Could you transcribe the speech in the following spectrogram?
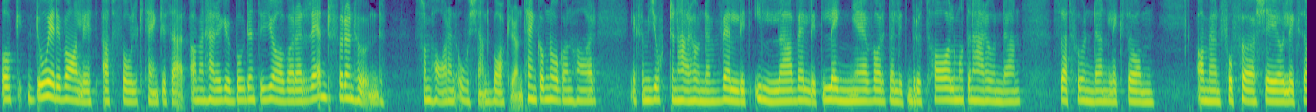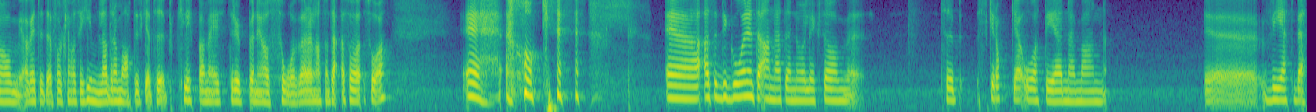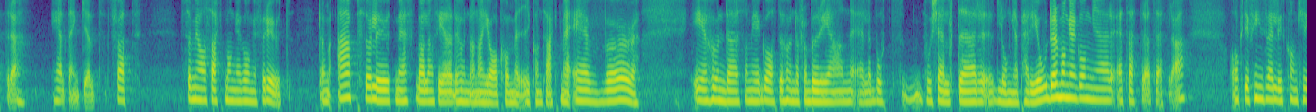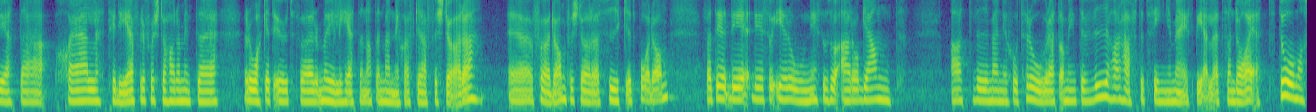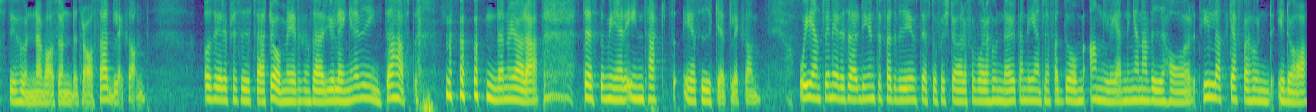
Och då är det vanligt att folk tänker så här, ja men herregud, borde inte jag vara rädd för en hund som har en okänd bakgrund? Tänk om någon har liksom gjort den här hunden väldigt illa, väldigt länge, varit väldigt brutal mot den här hunden så att hunden liksom ja, men få för sig och liksom, jag vet inte, folk kan vara så himla dramatiska, typ klippa mig i strupen när jag sover eller något sånt där. Alltså så. Eh, och eh, alltså det går inte annat än att liksom typ skrocka åt det när man eh, vet bättre, helt enkelt. För att, som jag har sagt många gånger förut, de absolut mest balanserade hundarna jag kommer i kontakt med ever är hundar som är gatuhundar från början eller bott på shelter långa perioder många gånger etc. etc. Och det finns väldigt konkreta skäl till det. För det första har de inte råkat ut för möjligheten att en människa ska förstöra eh, för dem, förstöra psyket på dem. För att det, det, det är så ironiskt och så arrogant att vi människor tror att om inte vi har haft ett finger med i spelet sedan dag ett, då måste ju hunden vara söndertrasad. Liksom. Och så är det precis tvärtom. Det är liksom så här, ju längre vi inte har haft med hunden att göra, desto mer intakt är psyket. Liksom. Och egentligen är det så här, det är inte för att vi är ute efter att förstöra för våra hundar, utan det är egentligen för att de anledningarna vi har till att skaffa hund idag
